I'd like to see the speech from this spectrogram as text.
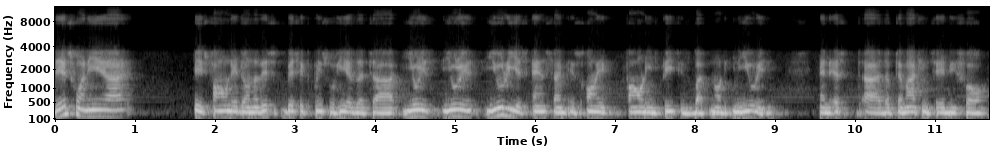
this one here is founded on this basic principle here that uh, urease enzyme is only found in feces but not in urine. And as uh, Dr. Martin said before,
